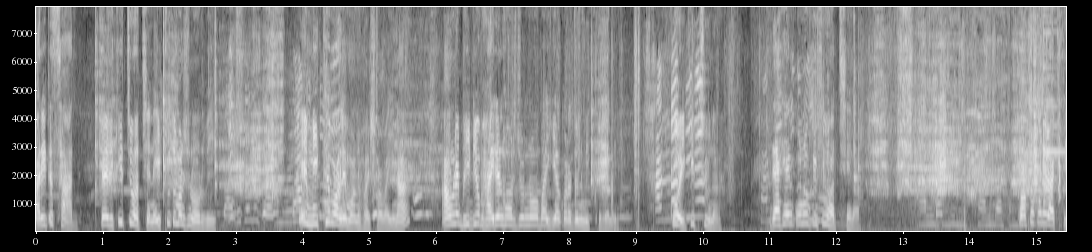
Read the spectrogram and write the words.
আর এটা ছাদ এই কিচ্ছু হচ্ছে না একটু তো মানুষ নড়বে। এই মিথ্যে বলে মনে হয় সবাই না? আমরা ভিডিও ভাইরাল হওয়ার জন্য বা ইয়া করার জন্য মিথ্যে বলে। কই কিচ্ছু না। দেখেন কোনো কিছু হচ্ছে না। কত করে রাখছি।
